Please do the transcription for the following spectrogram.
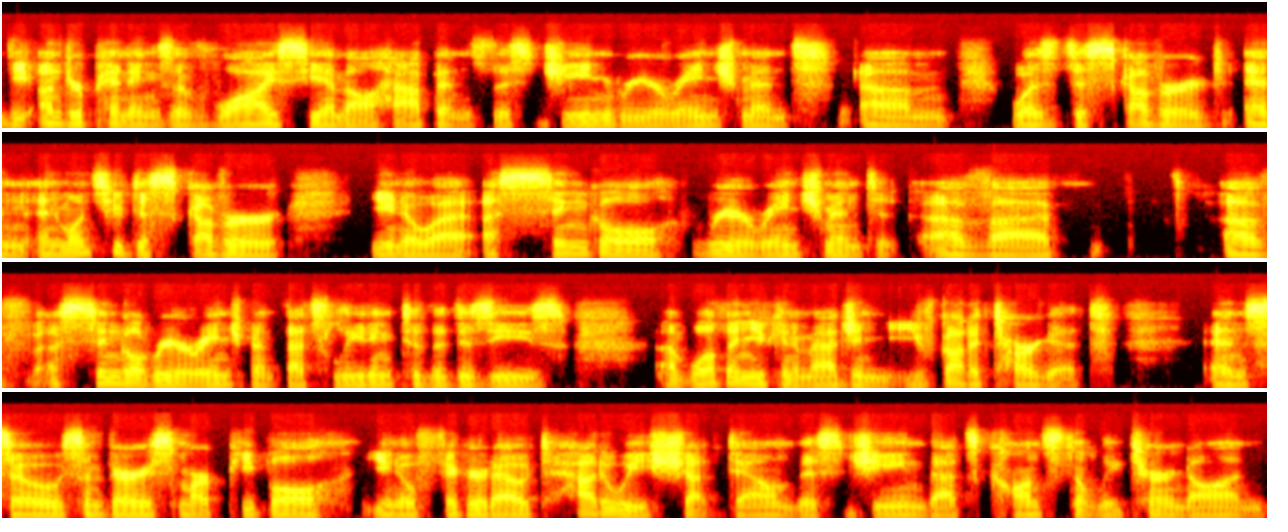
the underpinnings of why CML happens, this gene rearrangement, um, was discovered. And and once you discover, you know, a, a single rearrangement of uh, of a single rearrangement that's leading to the disease, uh, well, then you can imagine you've got a target. And so some very smart people, you know, figured out how do we shut down this gene that's constantly turned on.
